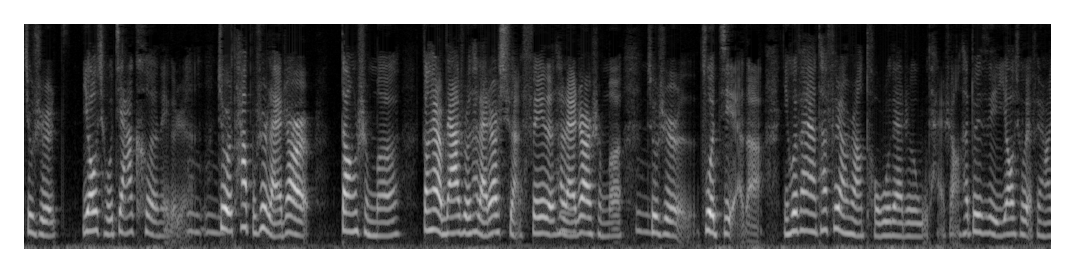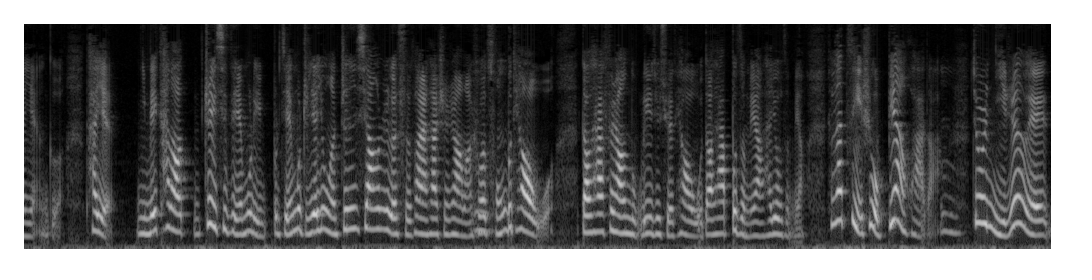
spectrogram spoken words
就是要求加课的那个人，就是他不是来这儿当什么。刚开始我们大家说他来这儿选妃的，他来这儿什么就是做姐的，你会发现他非常非常投入在这个舞台上，他对自己要求也非常严格。他也，你没看到这期节目里不节目直接用了“真香”这个词放在他身上吗？说从不跳舞到他非常努力去学跳舞，到他不怎么样他又怎么样，就他自己是有变化的。嗯，就是你认为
